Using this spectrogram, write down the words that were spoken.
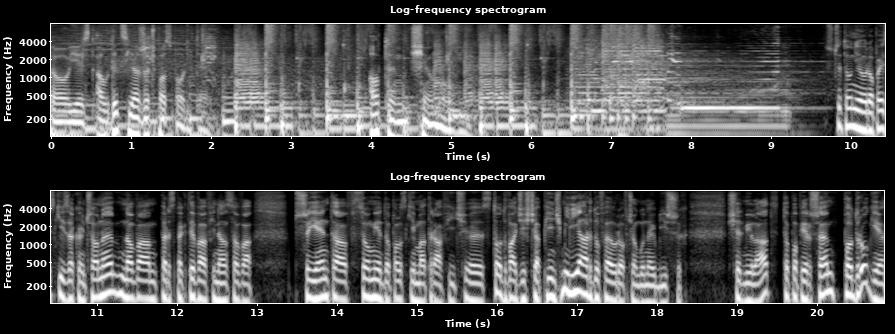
To jest audycja Rzeczpospolitej. O tym się mówi. Szczyt Unii Europejskiej zakończony, nowa perspektywa finansowa przyjęta. W sumie do Polski ma trafić 125 miliardów euro w ciągu najbliższych 7 lat. To po pierwsze. Po drugie,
